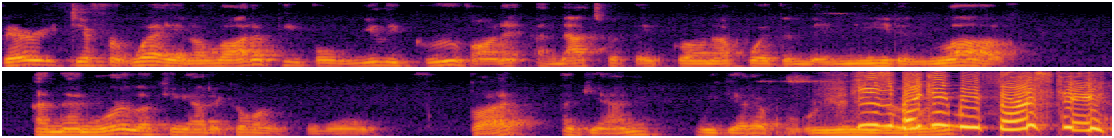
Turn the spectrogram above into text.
very different way. And a lot of people really groove on it, and that's what they've grown up with and they need and love. And then we're looking at it going, whoa. But again, we get up really. He's early. making me thirsty.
